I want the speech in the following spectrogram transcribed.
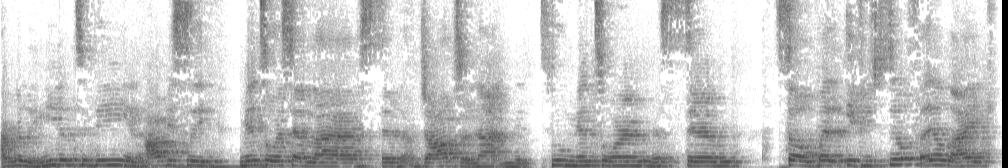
I really need them to be. And obviously, mentors have lives. Their jobs are not meant to mentor necessarily. So, but if you still feel like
